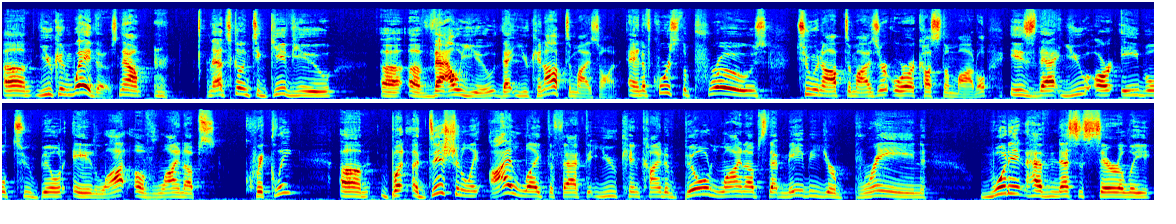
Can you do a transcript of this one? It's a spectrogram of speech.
um, you can weigh those. Now, that's going to give you uh, a value that you can optimize on. And of course, the pros to an optimizer or a custom model is that you are able to build a lot of lineups quickly. Um, but additionally, I like the fact that you can kind of build lineups that maybe your brain wouldn't have necessarily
